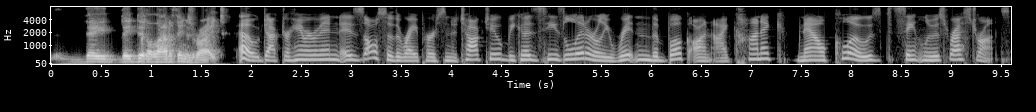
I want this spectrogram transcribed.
they they did a lot of things right. Oh, Dr. Hammerman is also the right person to talk to because he's literally written the book on iconic, now closed St. Louis restaurants.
